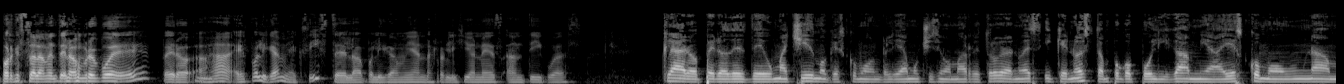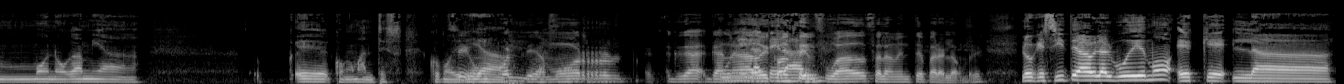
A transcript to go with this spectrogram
porque solamente el hombre puede, pero, ajá, es poligamia, existe la poligamia en las religiones antiguas. Claro, pero desde un machismo que es como en realidad muchísimo más retrógrado, no es, y que no es tampoco poligamia, es como una monogamia eh, con amantes, como diría. Un poliamor ganado y consensuado solamente para el hombre. Lo que sí te habla el budismo es que la,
